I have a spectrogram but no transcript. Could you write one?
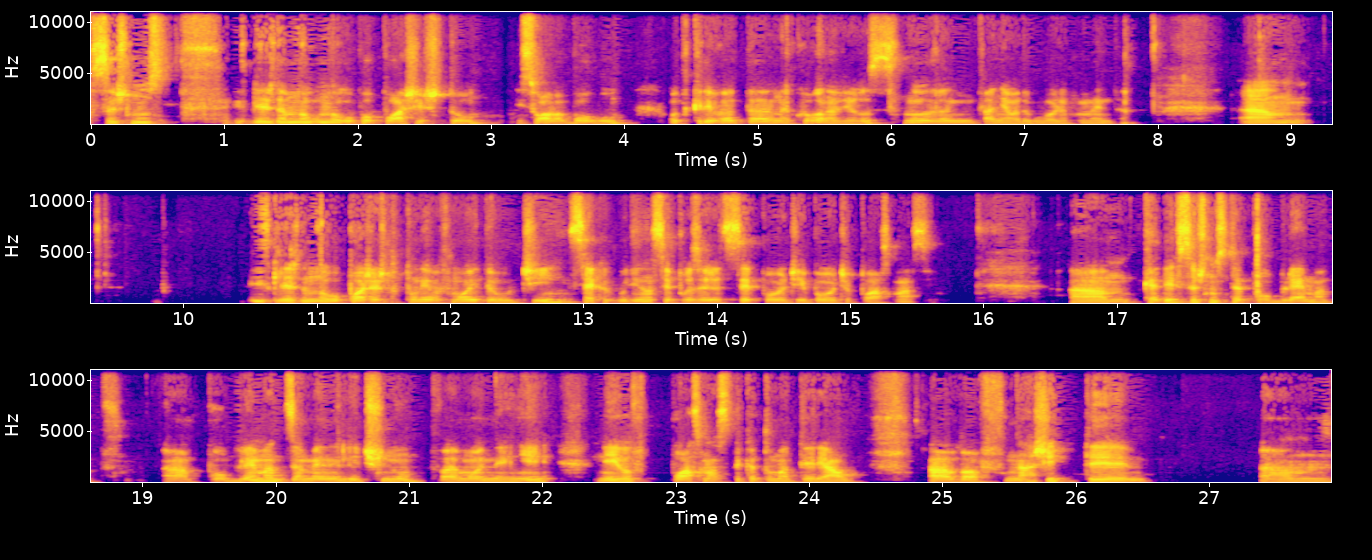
Всъщност изглежда много, много по-плашещо и слава Богу от кривата на коронавирус, но за това няма да говорим в момента. А, изглежда много плашещо, поне в моите очи. Всяка година се произвеждат все повече и повече пластмаси. А, къде всъщност е проблемът? А, проблемът за мен лично, това е мое мнение, не е в пластмасата като материал, а в нашите ам,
